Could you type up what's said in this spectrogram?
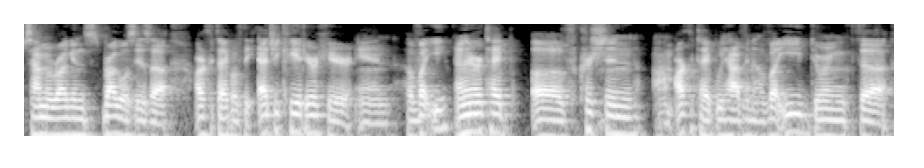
Samuel Ruggles, Ruggles is a archetype of the educator here in Hawaii. Another type of Christian um, archetype we have in Hawaii during the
